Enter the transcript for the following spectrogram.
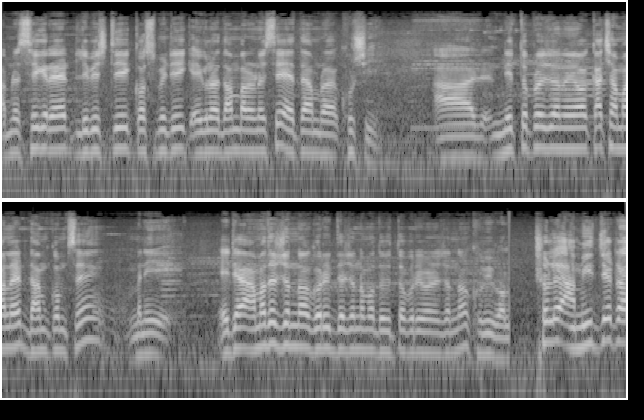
আপনার সিগারেট, লিপস্টিক, কসমেটিক, এগুলোর দাম বাড়ানো হয়েছে, এতে আমরা খুশি। আর নিত্য প্রয়োজনীয় কাঁচামালের দাম কমছে মানে এটা আমাদের জন্য, গরিবদের জন্য, মধ্যবিত্ত পরিবারের জন্য খুবই ভালো। আসলে আমি যেটা,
